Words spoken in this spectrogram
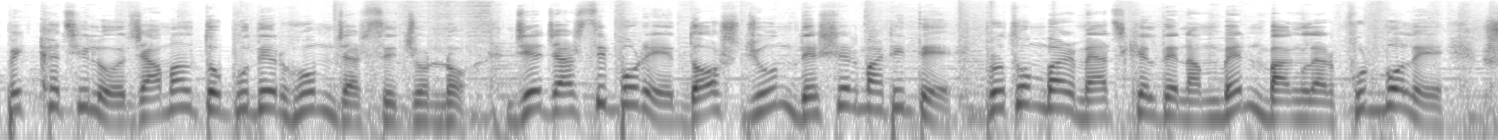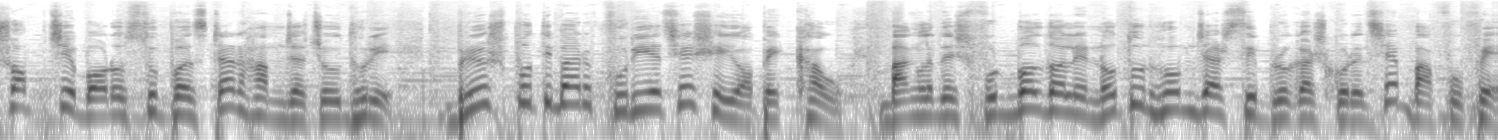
অপেক্ষা ছিল জামাল তপুদের হোম জার্সির জন্য। যে জার্সি পরে দশ জুন দেশের মাটিতে প্রথমবার ম্যাচ খেলতে নামবেন বাংলার ফুটবলে সবচেয়ে বড় সুপারস্টার হামজা চৌধুরী। বৃহস্পতিবার ফুরিয়েছে সেই অপেক্ষাও। বাংলাদেশ ফুটবল দলে নতুন হোম জার্সি প্রকাশ করেছে বাফুফে।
